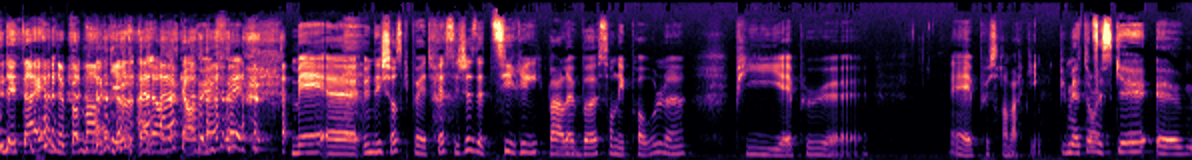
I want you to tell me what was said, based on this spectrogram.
Détail à ne pas manquer. Alors, quand même fait. Mais euh, une des choses qui peut être faite, c'est juste de tirer vers le bas son épaule, hein, puis elle peut. Euh, elle peut se rembarquer. Puis mettons, est-ce que euh,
